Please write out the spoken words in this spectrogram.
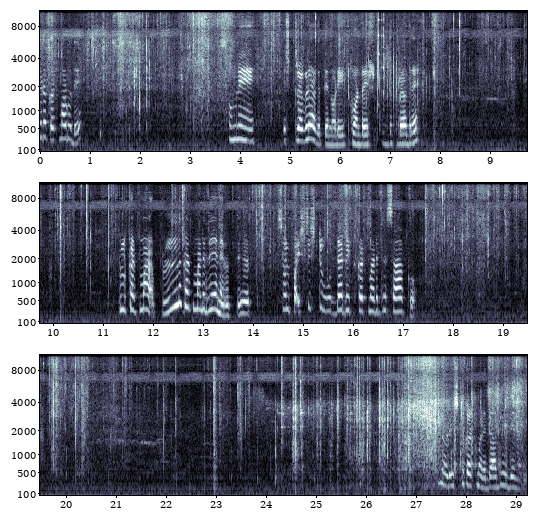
ಗಿಡ ಕಟ್ ಮಾಡುವುದೇ ಸುಮ್ಮನೆ ಎಷ್ಟು ರಗಳೆ ಆಗುತ್ತೆ ನೋಡಿ, ಇಟ್ಕೊಂಡ್ರೆ ಎಷ್ಟು ಉದ್ದಕ್ಕೆ ಬೆಳೆದ್ರೆ. ಫುಲ್ ಕಟ್ ಮಾ ಫುಲ್ ಕಟ್ ಮಾಡಿದ್ರೆ ಏನಿರುತ್ತೆ? ಸ್ವಲ್ಪ ಇಷ್ಟಿಷ್ಟು ಉದ್ದ ಬಿಟ್ಟು ಕಟ್ ಮಾಡಿದರೆ ಸಾಕು. ನೋಡಿ ಇಷ್ಟು ಕಟ್ ಮಾಡಿದ್ದು ಅದು ಇದೆ ನೋಡಿ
